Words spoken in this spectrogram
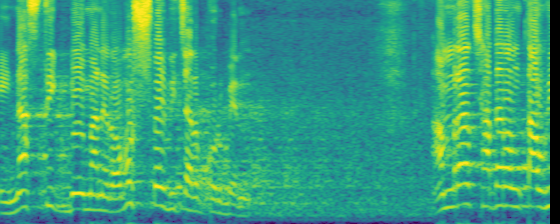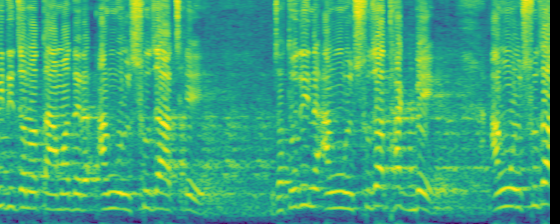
এই নাস্তিক বেইমানের অবশ্যই বিচার করবেন। আমরা সাধারণ তাওহিদি জনতা, আমাদের আঙুল সোজা আছে, যতদিন আঙুল সোজা থাকবে আঙুল সোজা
